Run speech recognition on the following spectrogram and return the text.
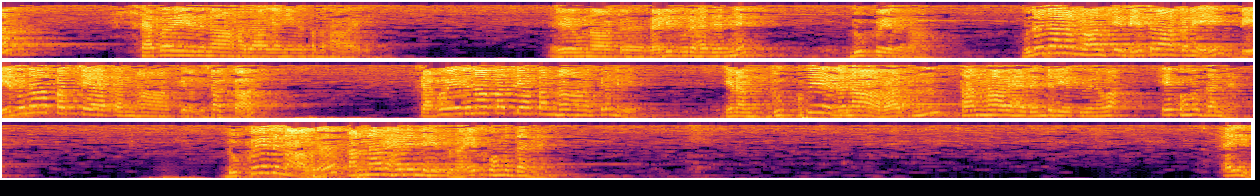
සැප වේදනා හදා ගැනීම සඳහායි. ඒ වුණාට වැඩිපුර හැදෙන්නේ දුක් වේදනා. බුදුරජාණන් වහන්සේ දේශනා කරේ වේදනාපච්චය තණ්හා කියලා මිසක්කා සැප වේදනාපච්චය තණ්හා කියලා නෙවෙයි. එහෙනම් දුක් වේදනාවත් තණ්හාව හැදෙන්න හේතු වෙනවා. ඒ කොහොමද දන්නේ? දුක් වේදනාව තණ්හාව හැදෙන්න හේතු වෙනවා. ඒක කොහොමද දන්නේ? ඇයි?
